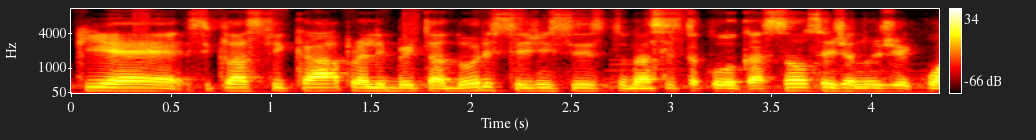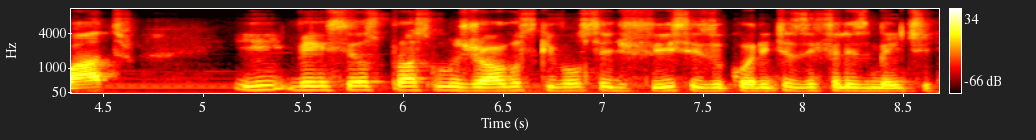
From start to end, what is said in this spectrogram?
que é se classificar para a Libertadores, seja em sexto, na sexta colocação, seja no G4, e vencer os próximos jogos que vão ser difíceis. O Corinthians, infelizmente,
